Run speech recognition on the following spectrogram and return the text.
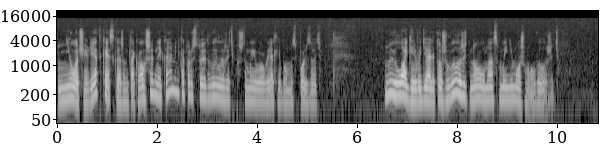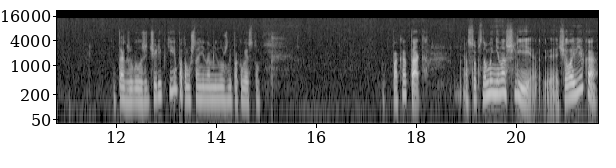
не очень редкая, скажем так. Волшебный камень, который стоит выложить, потому что мы его вряд ли будем использовать. Ну и лагерь в идеале тоже выложить, но у нас мы не можем его выложить. Также выложить черепки, потому что они нам не нужны по квесту. Пока так. Собственно, мы не нашли э, человека.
